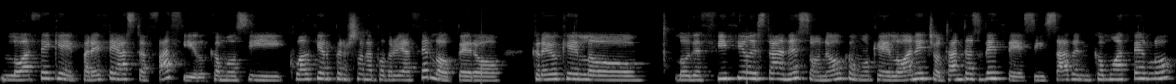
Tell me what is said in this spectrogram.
lo hace que parece hasta fácil, como si cualquier persona podría hacerlo, pero creo que lo, lo difícil está en eso, ¿no? Como que lo han hecho tantas veces y saben cómo hacerlo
